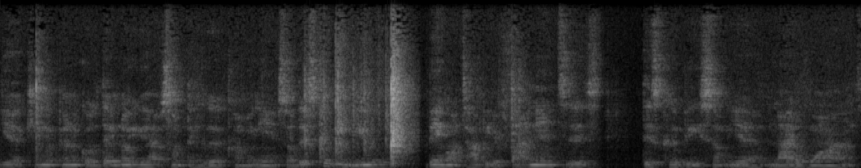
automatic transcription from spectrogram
Yeah, King of Pentacles. They know you have something good coming in. So this could be you being on top of your finances. This could be some, yeah, Knight of Wands.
